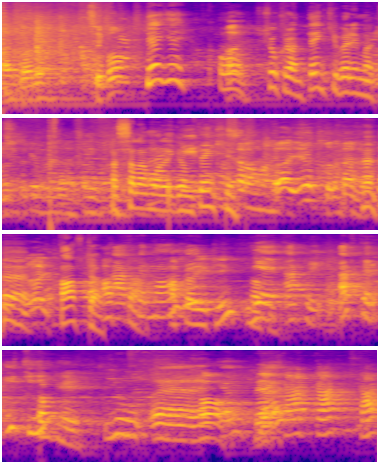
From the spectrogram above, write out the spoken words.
هاتوا هذول سي بون Yeah, yeah. Oh, shukran. Thank you very much. Assalamu alaikum. Thank you. after. After, after, after eating? Yeah, after, after eating, okay. you. Uh, oh, yeah. Cut, cut, cut.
